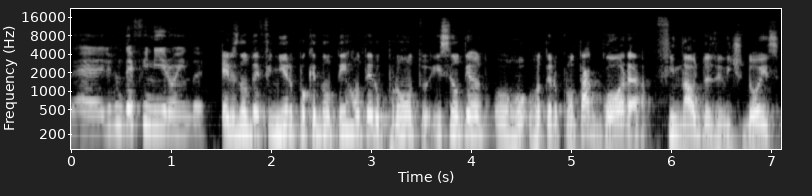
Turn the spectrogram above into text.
É, eles não definiram ainda. eles não definiram porque não tem roteiro pronto. E se não tem ro- ro- roteiro pronto agora, final de 2022,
